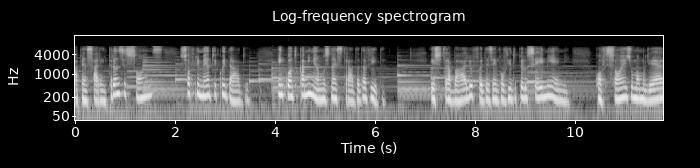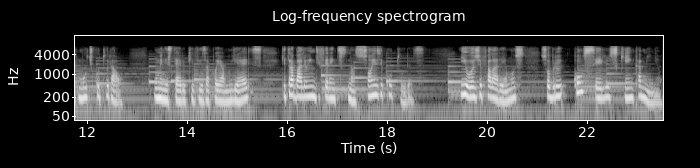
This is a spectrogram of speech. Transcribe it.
a pensar em transições, sofrimento e cuidado, enquanto caminhamos na estrada da vida. Este trabalho foi desenvolvido pelo CMM, Confissões de uma Mulher Multicultural, um ministério que visa apoiar mulheres que trabalham em diferentes nações e culturas. E hoje falaremos sobre conselhos que encaminham.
